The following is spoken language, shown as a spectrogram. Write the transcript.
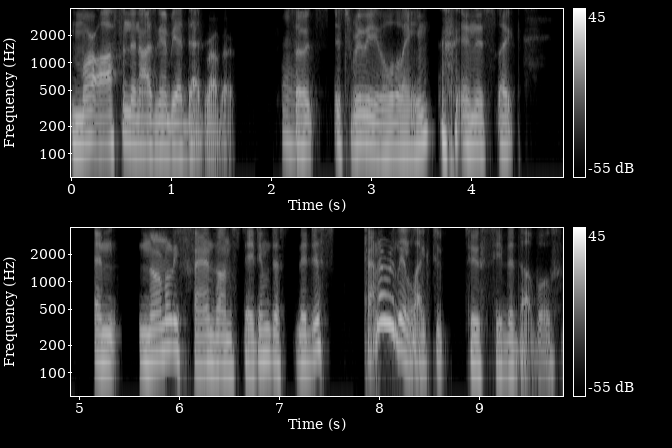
more often than not, it's going to be a dead rubber. Mm-hmm. So it's it's really lame, and it's like, and normally fans on stadium just they just kind of really like to to see the doubles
